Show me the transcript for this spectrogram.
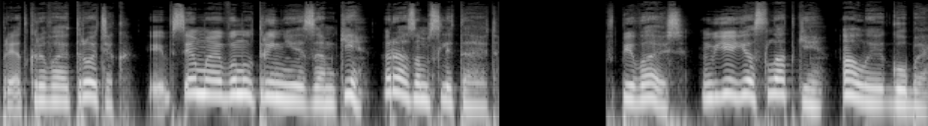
приоткрывает ротик, и все мои внутренние замки разом слетают. Впиваюсь в ее сладкие алые губы.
